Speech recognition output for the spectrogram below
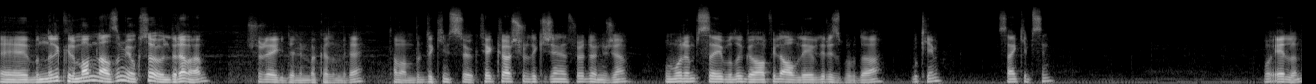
Ee, bunları kırmam lazım yoksa öldüremem. Şuraya gidelim bakalım bir de. Tamam burada kimse yok. Tekrar şuradaki jeneratöre döneceğim. Umarım Sable'ı gafil avlayabiliriz burada. Bu kim? Sen kimsin? Bu Alan.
